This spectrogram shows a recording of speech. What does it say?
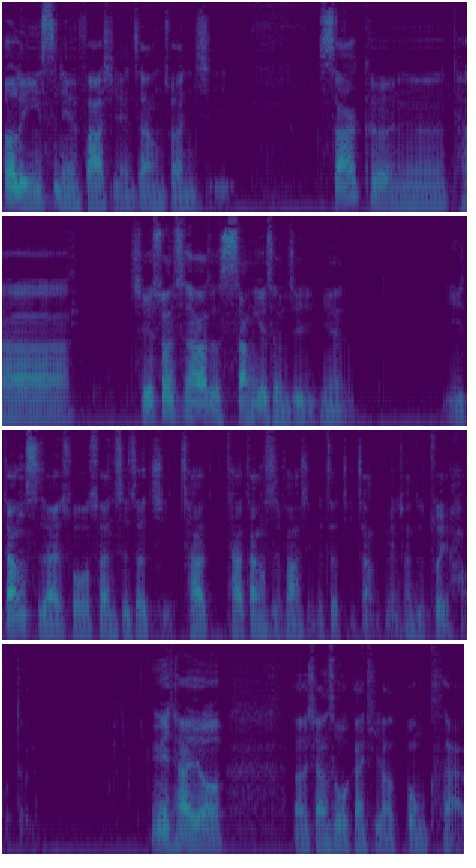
二零一四年发行的这张专辑，Sucker 呢，它其实算是他的商业成绩里面。以当时来说，算是这几他他当时发行的这几张里面算是最好的，因为他有呃像是我刚才提到 Bone Club，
